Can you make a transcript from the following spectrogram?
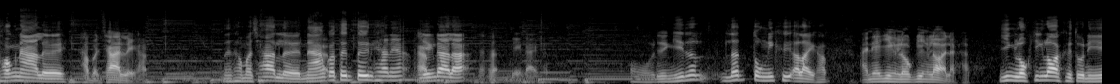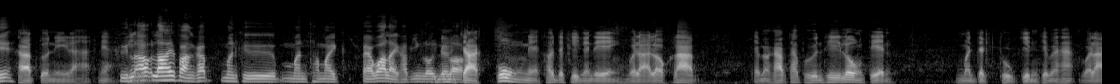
ท้องนาเลย ธรรมชาติเลยครับ ในธรรมชาติเลยน้ำก็ตื้นๆแค่เนี้ยครับ เลี้ยงได้ละเลี้ยงได้ครับ โอ้โหอย่างนี้แล้วแล้วตรงนี้คืออะไรครับ อันนี้ยิ่งลกยิ่งรอดแหละครับ ยิ่งลกยิ่งรอดคือตัวนี้ ครับตัวนี้แหละฮะเนี่ยคือเล่าเล่าให้ฟังครับมันคือมันทำไมแปลว่าอะไรครับยิ่งลกยิ่เนื่องงรอดจากกุ้งเนี่ยเขาจะกินกันเอง เวลาลอกคราบใช่ไหมครับ ถ้าพื้นที่โล่งเตียน มันจะถูกกินใช่ไหมฮะเวลา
